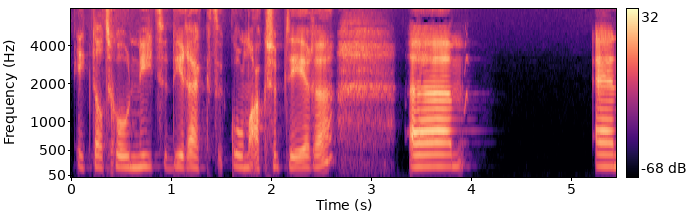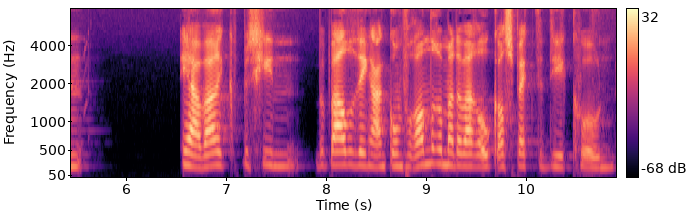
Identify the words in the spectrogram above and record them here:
ik dat gewoon niet direct kon accepteren. Um, en ja, waar ik misschien bepaalde dingen aan kon veranderen, maar er waren ook aspecten die ik gewoon,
